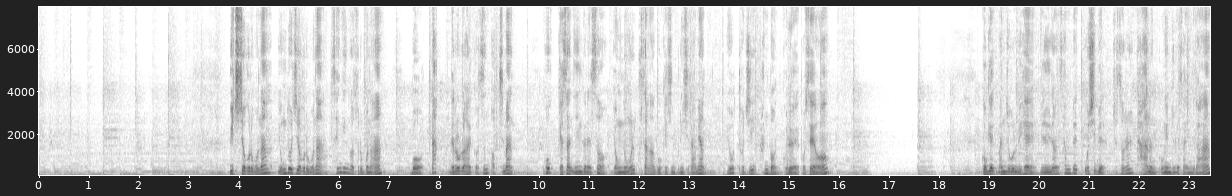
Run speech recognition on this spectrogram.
위치적으로 보나 용도 지역으로 보나 생긴 것으로 보나 뭐 딱 내로라 할 것은 없지만 혹 괴산 인근에서 영농을 구상하고 계신 분이시라면 요 토지 한번 고려해 보세요. 고객 만족을 위해 1년 350일 최선을 다하는 공인중개사입니다.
